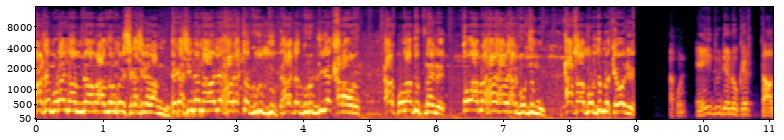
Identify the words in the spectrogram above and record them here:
মাঠে মোড়াই নামবে আবার আন্দোলন করে শেখ হাসিনা রানবে। শেখ হাসিনা না হলে হার একটা গ্রুপ দুঃখ আর একটা গ্রুপ দিয়ে খারাপ হরুক আর পোলা দুঃখ নাইলে। তো আমরা হারে হারে হারে ভোট দিমু হার না কেউ এখন এই দুইটা লোকের তাল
